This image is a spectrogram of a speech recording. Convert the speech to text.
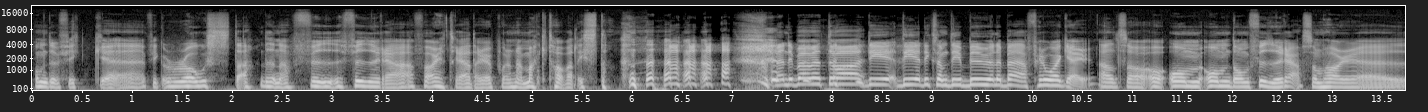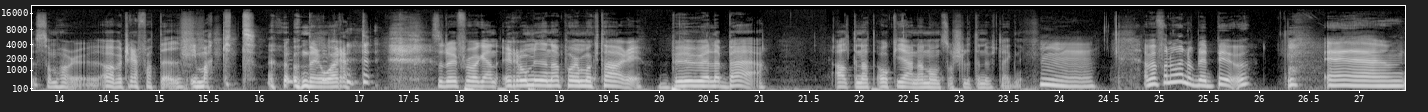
om du fick, eh, fick roasta dina fy, fyra företrädare på den här makthavarlistan. men det behöver inte vara, det, det, är liksom, det är bu eller bä-frågor, alltså om, om de fyra som har, eh, som har överträffat dig i makt under året. Så då är frågan, Romina Pourmokhtari, bu eller bä? Alternat och gärna någon sorts liten utläggning. Hmm. Ja, men får nog ändå bli bu. Eh,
